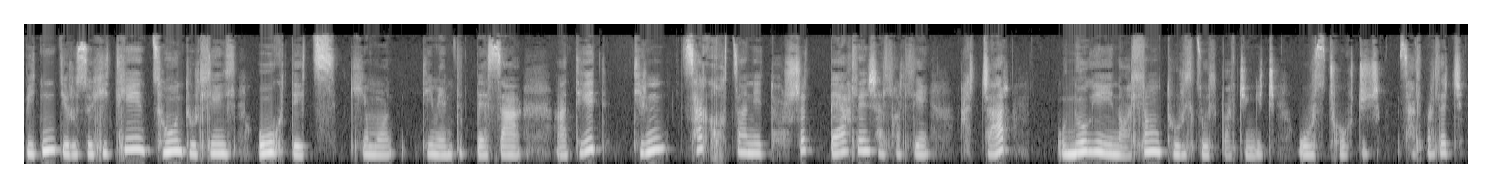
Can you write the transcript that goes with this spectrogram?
бидэнд ерөөсөө хитгэн цөөн төрлийн л өвөг дээц гэх юм уу тийм амьтад байсан. А тэгээд тэр нь цаг хугацааны туршид байгалийн шалгарлын ачаар өнөөгийн энэ олон төрөл зүйл болж ингэж үүсч хөгжиж салбарлаж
